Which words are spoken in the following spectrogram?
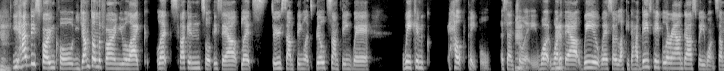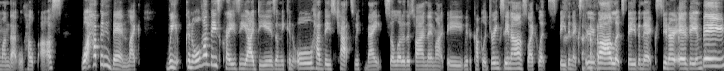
mm. you had this phone call, you jumped on the phone, you were like, let's fucking sort this out. Let's do something. Let's build something where we can help people essentially. Mm. What what mm. about we we're so lucky to have these people around us. We want someone that will help us. What happened then? Like we can all have these crazy ideas and we can all have these chats with mates. A lot of the time, they might be with a couple of drinks in us, like, let's be the next Uber, let's be the next, you know, Airbnb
